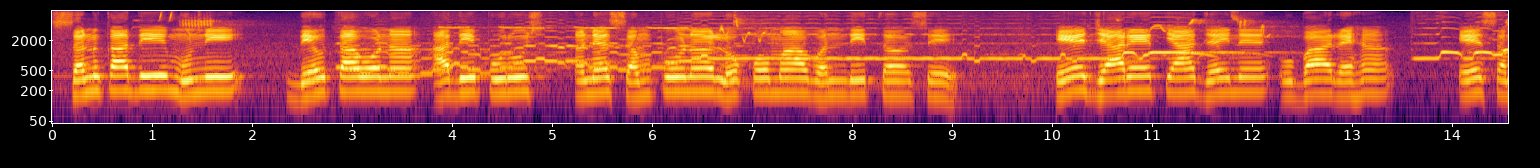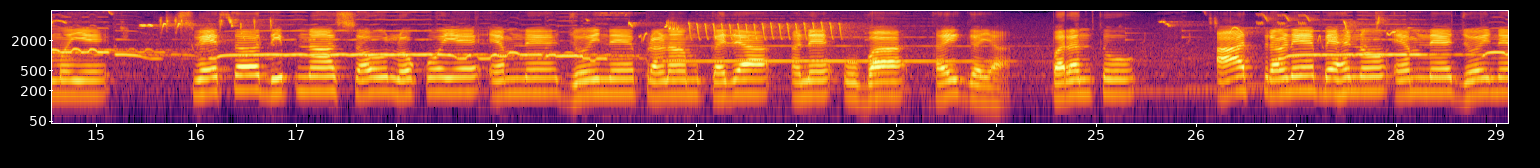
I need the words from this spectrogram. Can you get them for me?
સનકાદી મુનિ દેવતાઓના આદિ પુરુષ અને સંપૂર્ણ લોકોમાં વંદિત છે. એ જ્યારે ત્યાં જઈને ઊભા રહ્યા, એ સમયે શ્વેત દીપના સૌ લોકોએ એમને જોઈને પ્રણામ કર્યા અને ઊભા થઈ ગયા. પરંતુ આ ત્રણે બહેનો એમને જોઈને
